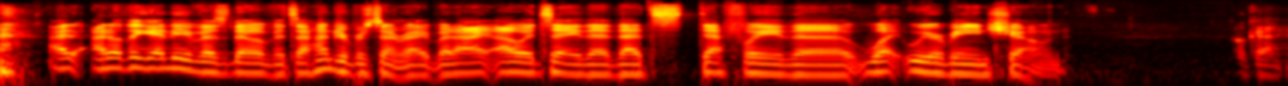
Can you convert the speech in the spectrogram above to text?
I, I don't think any of us know if it's 100% right, but I, I would say that that's definitely the what we were being shown. Okay.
